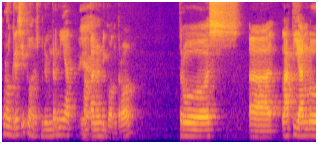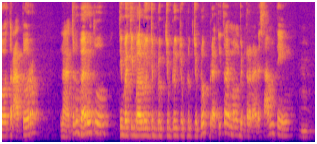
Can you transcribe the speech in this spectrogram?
progres itu harus bener-bener niat. Iya. makanan dikontrol terus eh, latihan lo teratur nah itu lo baru tuh. Tiba-tiba lo jeblok jeblok jeblok jeblok berarti itu emang beneran ada something. Hmm.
